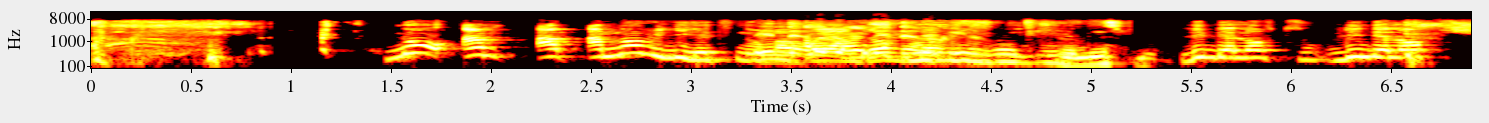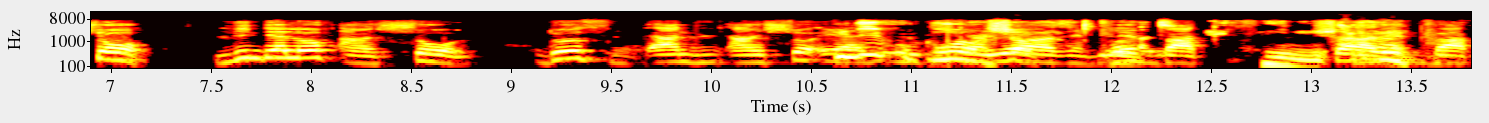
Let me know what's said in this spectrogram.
no I'm, I'm i'm not really hating on Lindelof, Maguire. I'm Lindelof. naming the For Lindelof to Lindelof Shaw, Lindelof and Shaw, those and and Shaw. Yeah, He didn't look, go. Shaw has improved. left back, thing. Shaw has left back.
